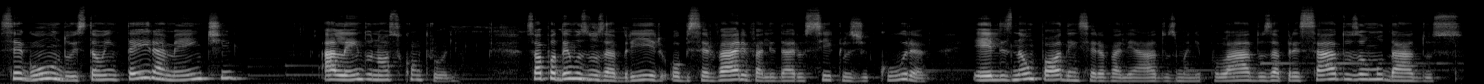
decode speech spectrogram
Segundo, estão inteiramente além do nosso controle. Só podemos nos abrir, observar e validar os ciclos de cura. Eles não podem ser avaliados, manipulados, apressados ou mudados.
